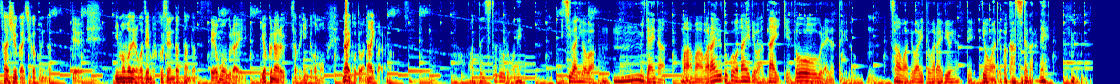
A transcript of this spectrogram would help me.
最終回近くになって、今までのが全部伏線だったんだって思うぐらい良くなる作品とかもないことはないからな。ファンタジスタドールもね、1話2話は、うん、ん、みたいな、まあまあ、笑えるところないではないけど、ぐらいだったけど、うん。3話で割と笑えるようになって、4話で爆発したからね。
